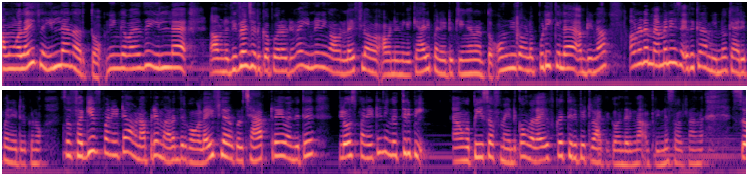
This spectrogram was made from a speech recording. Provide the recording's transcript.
அவங்க லைஃப்பில் இல்லைன்னு அர்த்தம். நீங்கள் வந்து இல்லை அவனை ரிவெஞ்ச் எடுக்க போகிற அப்படின்னா இன்னும் நீங்கள் அவன் லைஃப்பில் அவனை நீங்கள் கேரி பண்ணிட்டு இருக்கீங்கன்னு அர்த்தம். உங்களுக்கு அவனை பிடிக்கல அப்படின்னா அவனோட மெமரிஸ் எதுக்கு நம்ம இன்னும் கேரி பண்ணிட்டு இருக்கணும்? ஸோ ஃபகிவ் பண்ணிவிட்டு அவனை அப்படியே மறந்துருக்கோங்க லைஃப்பில் இருக்கிற சாப்டரே வந்துட்டு க்ளோஸ் பண்ணிவிட்டு நீங்கள் திருப்பி அவங்க பீஸ் ஆஃப் மைண்டுக்கு உங்கள் லைஃப்க்கு திருப்பி ட்ராக்குக்கு வந்துடுங்க அப்படின்னு சொல்கிறாங்க ஸோ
